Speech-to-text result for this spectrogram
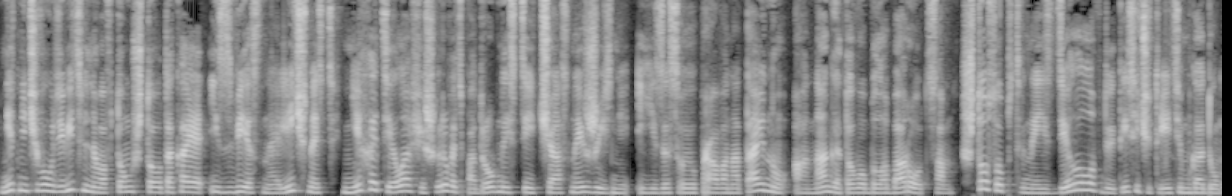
Нет ничего удивительного в том, что такая известная личность не хотела афишировать подробности частной жизни, и за свое право на тайну она готова была бороться, что, собственно, и сделала в 2003 году.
